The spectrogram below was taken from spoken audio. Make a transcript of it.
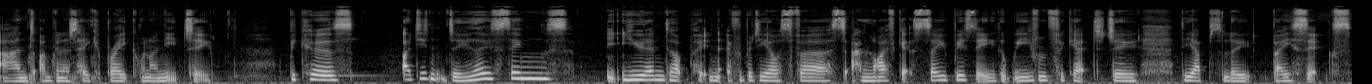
And I'm going to take a break when I need to. Because I didn't do those things. You end up putting everybody else first, and life gets so busy that we even forget to do the absolute basics,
